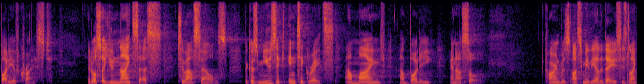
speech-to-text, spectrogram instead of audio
body of Christ. It also unites us to ourselves because music integrates our mind, our body, and our soul. Karen was asking me the other day, she's like,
